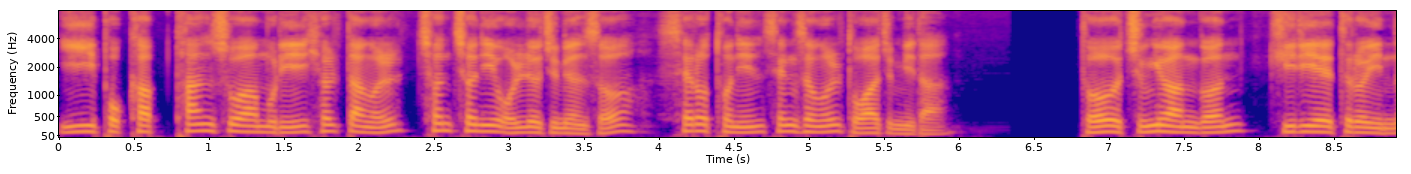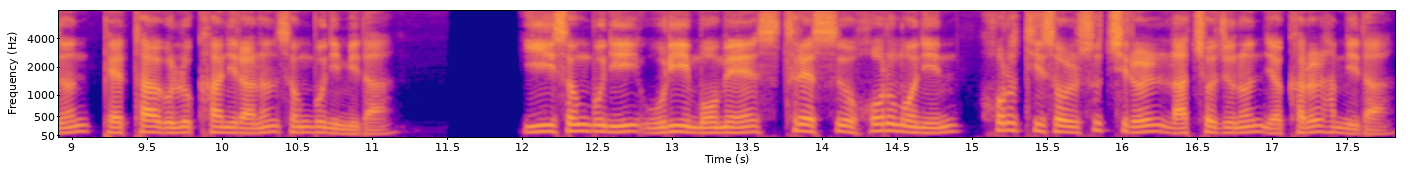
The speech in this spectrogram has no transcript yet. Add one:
이 복합 탄수화물이 혈당을 천천히 올려주면서 세로토닌 생성을 도와줍니다. 더 중요한 건 귀리에 들어있는 베타글루칸이라는 성분입니다. 이 성분이 우리 몸의 스트레스 호르몬인 코르티솔 수치를 낮춰주는 역할을 합니다.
